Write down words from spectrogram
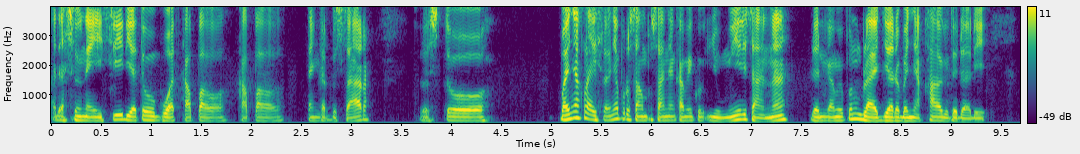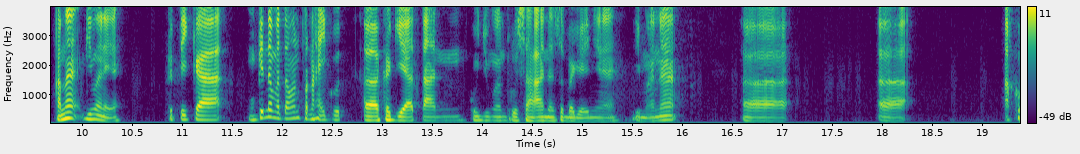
ada Suneishi dia tuh buat kapal kapal tanker besar. Terus tuh banyak lah istilahnya perusahaan-perusahaan yang kami kunjungi di sana dan kami pun belajar banyak hal gitu dari karena gimana ya ketika mungkin teman-teman pernah ikut uh, kegiatan kunjungan perusahaan dan sebagainya di mana uh, uh, aku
